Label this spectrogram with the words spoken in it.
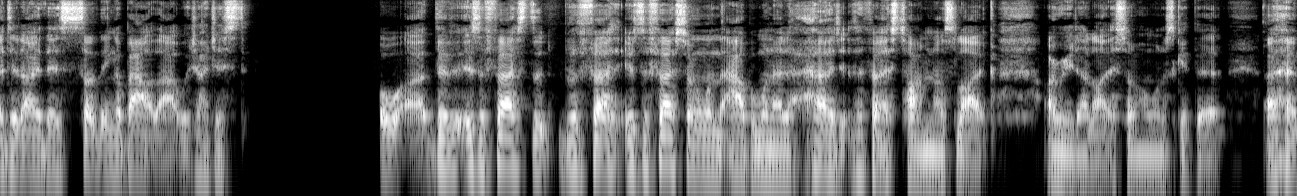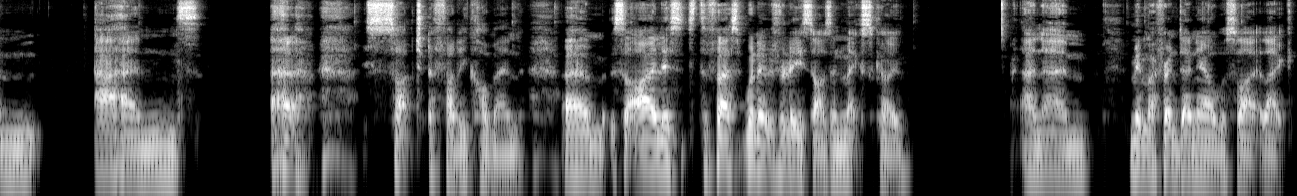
I don't know. There's something about that which I just. Oh, uh, the, is the first the, the first it was the first song on the album when I heard it the first time and I was like I really don't like this song I want to skip it um and uh, such a funny comment um so I listened to the first when it was released I was in Mexico and um me and my friend Danielle was like like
